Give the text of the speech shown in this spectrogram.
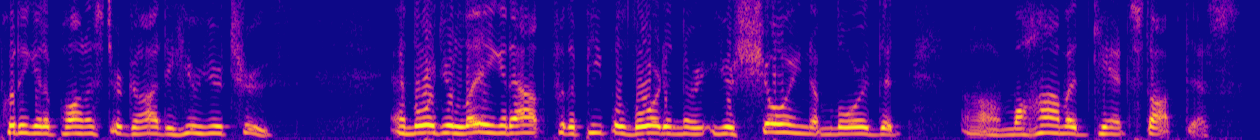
putting it upon us, dear God, to hear your truth. And Lord, you're laying it out for the people, Lord, and you're showing them, Lord, that uh, Muhammad can't stop this.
